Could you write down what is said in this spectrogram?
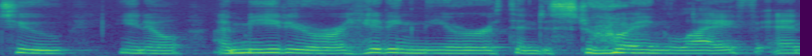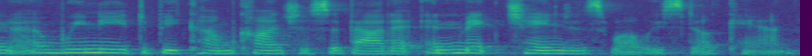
to, you know, a meteor hitting the earth and destroying life, and, and we need to become conscious about it and make changes while we still can.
